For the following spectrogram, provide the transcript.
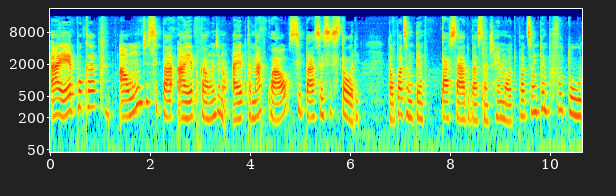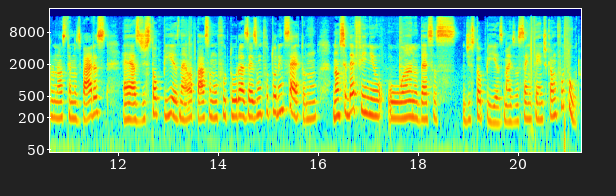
a época aonde se a época onde não, a época na qual se passa essa história. Então pode ser um tempo passado bastante remoto, pode ser um tempo futuro. Nós temos várias é, as distopias, né? Ela passa num futuro, às vezes um futuro incerto. Não, não se define o, o ano dessas distopias, mas você entende que é um futuro,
